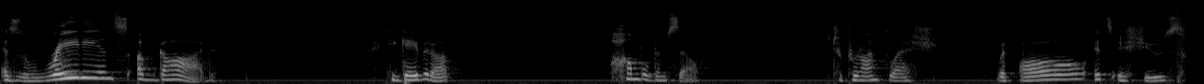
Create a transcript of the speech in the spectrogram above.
as the radiance of God, he gave it up, humbled himself to put on flesh with all its issues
